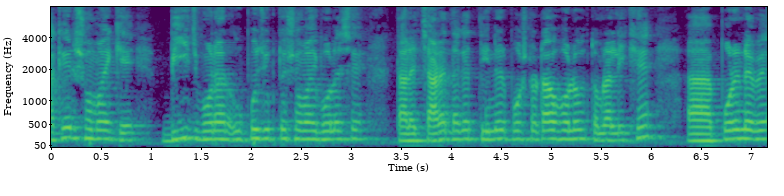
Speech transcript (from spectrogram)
আগের সময়কে বীজ বোনার উপযুক্ত সময় বলেছে। তাহলে চারের দাগে তিনের প্রশ্নটাও হলো, তোমরা লিখে পড়ে নেবে।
